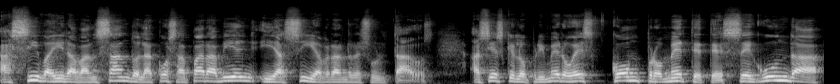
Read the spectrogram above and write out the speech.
así va a ir avanzando la cosa para bien y así habrán resultados. Así es que lo primero es comprométete. Segunda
